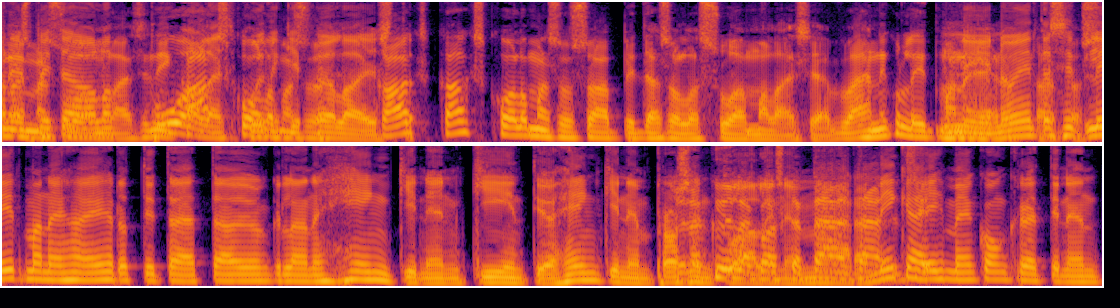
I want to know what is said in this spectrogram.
enemmän pitää olla suomalaisia. puolet kaksi kuitenkin kolmasosaa-. Kaksi, kaksi kolmasosaa pitäisi olla suomalaisia, vähän niin kuin Litmanen Niin, no entä sitten. Litmanenhan ehdotti, että tämä on jonkinlainen henkinen kiintiö, henkinen prosentuaalinen koska tää- määrä. tää- Mikä se- ihmeen konkreettinen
